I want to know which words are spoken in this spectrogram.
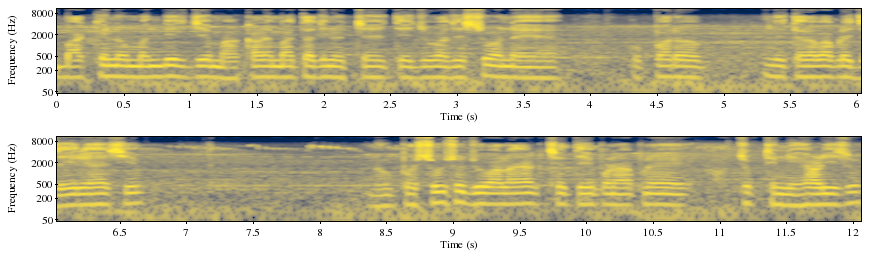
બાકીનું મંદિર જે મહાકાળી માતાજીનું છે તે જોવા જઈશું અને ઉપરની તરફ આપણે જઈ રહ્યા છીએ. અને ઉપર શું શું જોવાલાયક છે તે પણ આપણે અચૂકથી નિહાળીશું.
